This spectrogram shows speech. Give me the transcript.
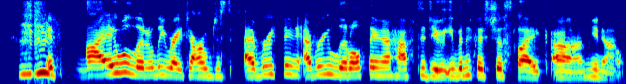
if I will literally write down just everything, every little thing I have to do, even if it's just like, um, you know,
